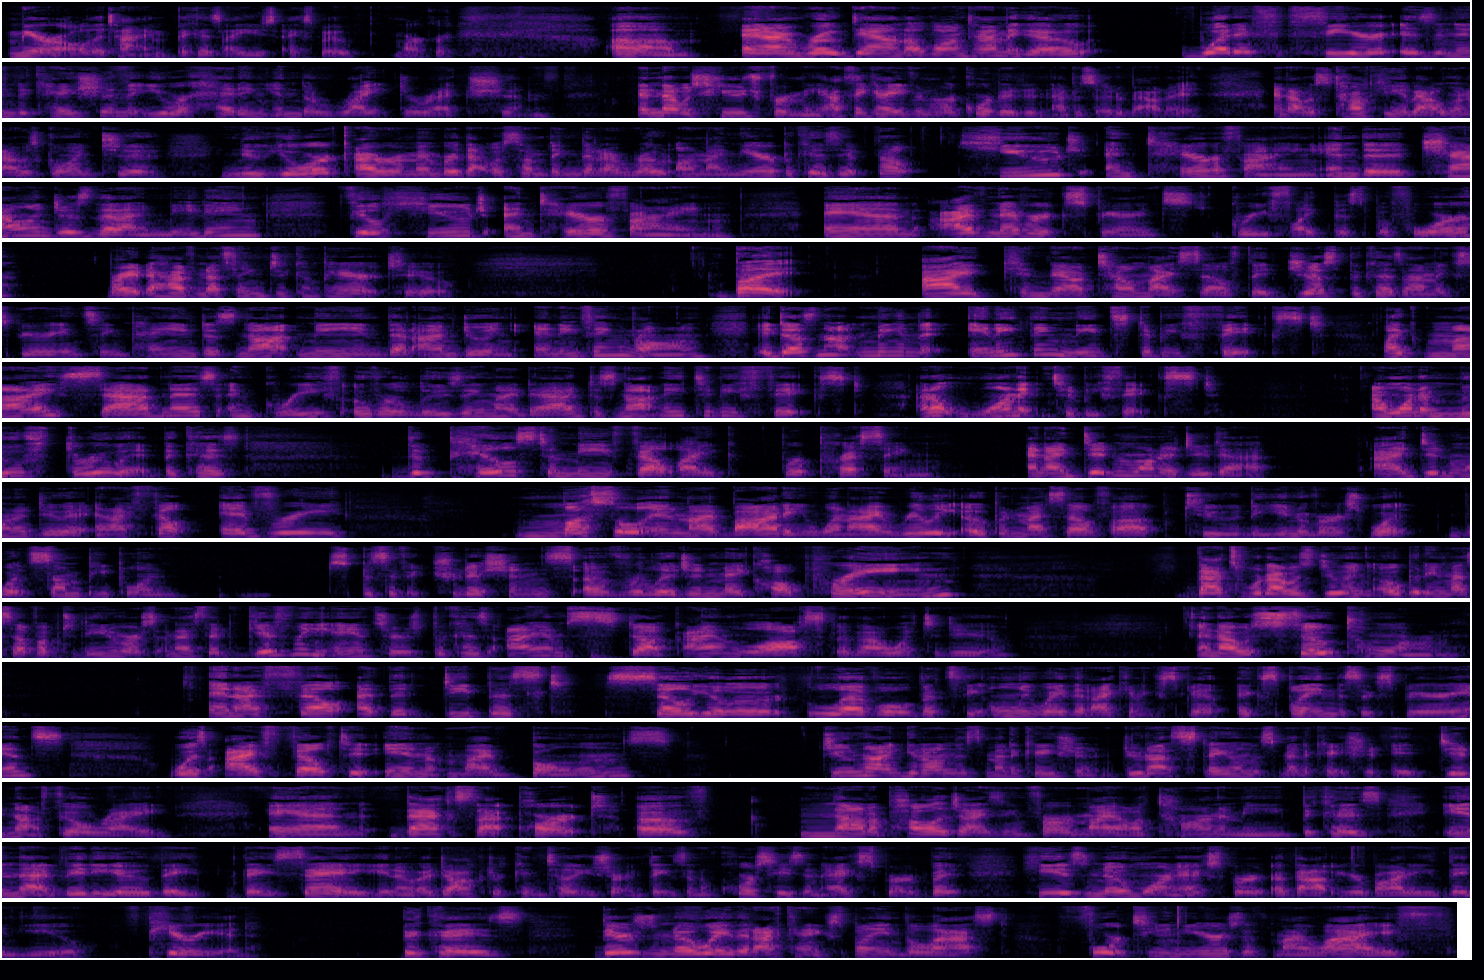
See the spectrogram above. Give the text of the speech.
mirror all the time because I use Expo marker. Um, and I wrote down a long time ago, what if fear is an indication that you are heading in the right direction? And that was huge for me. I think I even recorded an episode about it. And I was talking about when I was going to New York. I remember that was something that I wrote on my mirror because it felt huge and terrifying. And the challenges that I'm meeting feel huge and terrifying. And I've never experienced grief like this before, right? I have nothing to compare it to. But I can now tell myself that just because I'm experiencing pain does not mean that I'm doing anything wrong. It does not mean that anything needs to be fixed. Like my sadness and grief over losing my dad does not need to be fixed. I don't want it to be fixed. I want to move through it because the pills to me felt like repressing. And I didn't want to do that. I didn't want to do it. And I felt every muscle in my body when I really opened myself up to the universe, what what some people in specific traditions of religion may call praying. That's what I was doing, opening myself up to the universe. And I said, Give me answers because I am stuck. I am lost about what to do. And I was so torn. And I felt at the deepest cellular level that's the only way that I can exp- explain this experience was I felt it in my bones. Do not get on this medication. Do not stay on this medication. It did not feel right. And that's that part of not apologizing for my autonomy because in that video they they say you know a doctor can tell you certain things and of course he's an expert but he is no more an expert about your body than you period because there's no way that I can explain the last 14 years of my life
